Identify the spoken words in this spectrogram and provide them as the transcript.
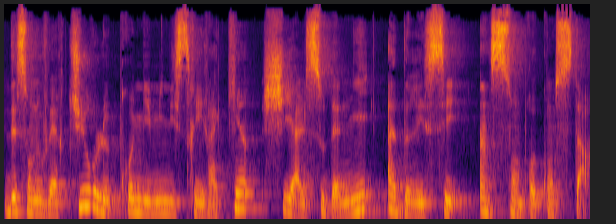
Dès son ouverture, le premier ministre irakien, Shia al-Soudani, a dressé un sombre constat.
